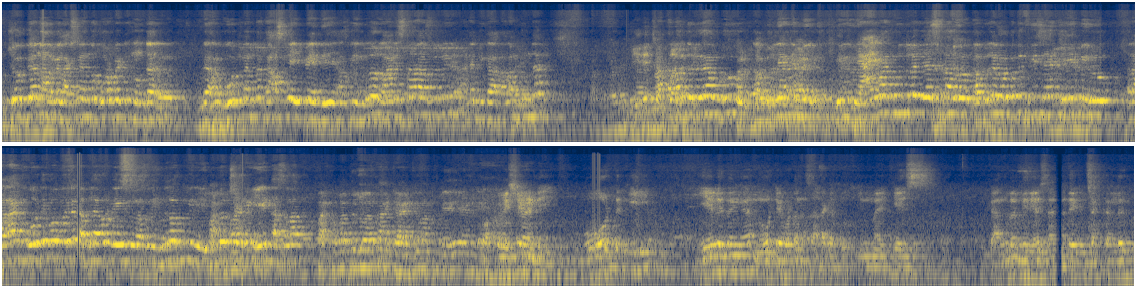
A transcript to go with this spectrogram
ఉద్యోగంగా నలభై లక్షలు ఎంతో కూడబెట్టుకుని ఉంటారు. ఇప్పుడు ఆ ఓట్లు ఎంతో కాస్ట్లీ అయిపోయింది. అసలు ఇందులో రాణిస్తారా అసలు అంటే మీకు తలం ఉందా మీరే చెప్పాలి మీరు- మీరు న్యాయవాద వృత్తిలో చేస్తున్నారు. డబ్బులు ఇవ్వకపోతే ఫీజు ఏం చేయరు మీరు? మరి అలాంటి ఓటు ఇవ్వకపోతే డబ్బులు ఎవరు వేయరు అసలు ఇందులో మీరు ఎందుకు వచ్చారు? ఏంటి అసలు? పక్కపత్తుల వరకు ఆ జాడ్యం అంత లేదండి. ఒక విషయం అండి. ఓటుకి ఏ విధంగా నోట్ ఇవ్వడం జరగదు ఇన్ మై కేస్. ఇంకా అందులో మీరేం సందేహించక్కర్లేదు.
